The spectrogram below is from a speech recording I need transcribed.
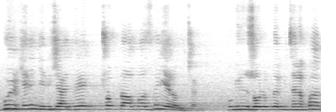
bu ülkenin geleceğinde çok daha fazla yer alacak. Bugünün zorlukları bir tarafa,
